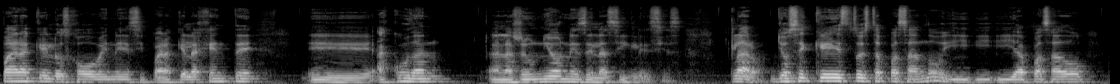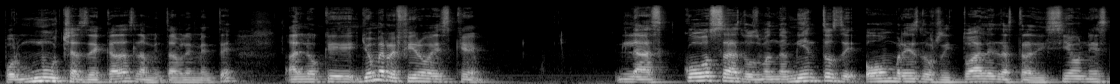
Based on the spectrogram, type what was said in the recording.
para que los jóvenes y para que la gente eh, acudan a las reuniones de las iglesias. Claro, yo sé que esto está pasando y, ha pasado por muchas décadas, lamentablemente. A lo que yo me refiero es que las cosas, los mandamientos de hombres, los rituales, las tradiciones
